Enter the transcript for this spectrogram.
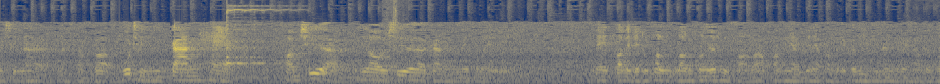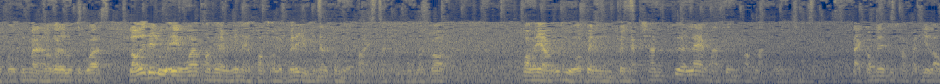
ฆชิน่านะครับ ก็พูดถึงการแหกความเชื่อที่เราเชื่อกันในสมัยในตอนเด็กๆทุกคนเราทุกคนก็จะถูกสอนว่าความพยายามอยู่ในความสำเร็จก็ดีที่นั่นใช่ไหมครับแต่พอโตขึ้นมาเราก็จะรู้สึกว่า เราจะได้รู้เองว่าความพยายามอยู่ที่ไหนความสำเร็จไม่ได้อยู่ที่นั่นเสมอไปนะครับผมแล้วก็ความพยายามก็ถือว่าเป็นเป็นแอคชั่นเพื่อแลกมาซึ่งความรักเลย แต่ก็ไม่ได้ทุกครั้งไปที่เรา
